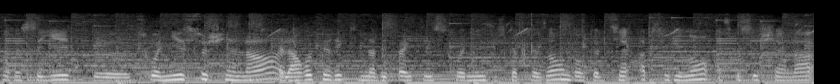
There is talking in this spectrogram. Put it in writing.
pour essayer de soigner ce chien-là. Elle a repéré qu'il n'avait pas été soigné jusqu'à présent, donc elle tient absolument à ce que ce chien-là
